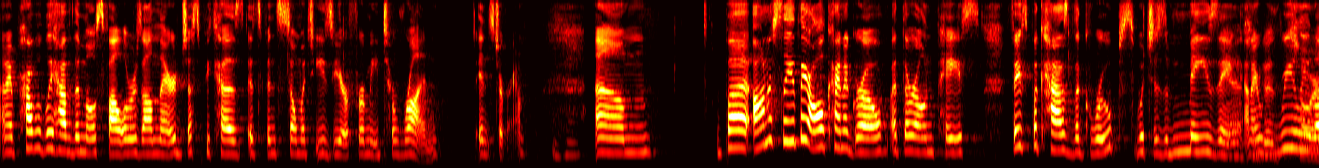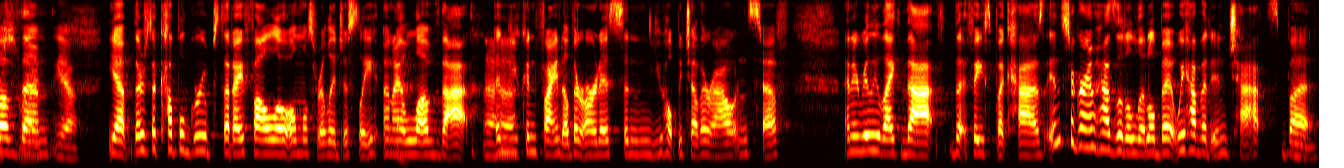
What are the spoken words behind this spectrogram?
And I probably have the most followers on there just because it's been so much easier for me to run Instagram. Mm-hmm. Um, but honestly, they all kind of grow at their own pace. Facebook has the groups, which is amazing, Yeah, and I really source, love right? them. Yeah. Yep, there's a couple groups that I follow almost religiously, and I love that. Uh-huh. And you can find other artists, and you help each other out and stuff. And I really like that that Facebook has. Instagram has it a little bit. We have it in chats, but Mm.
